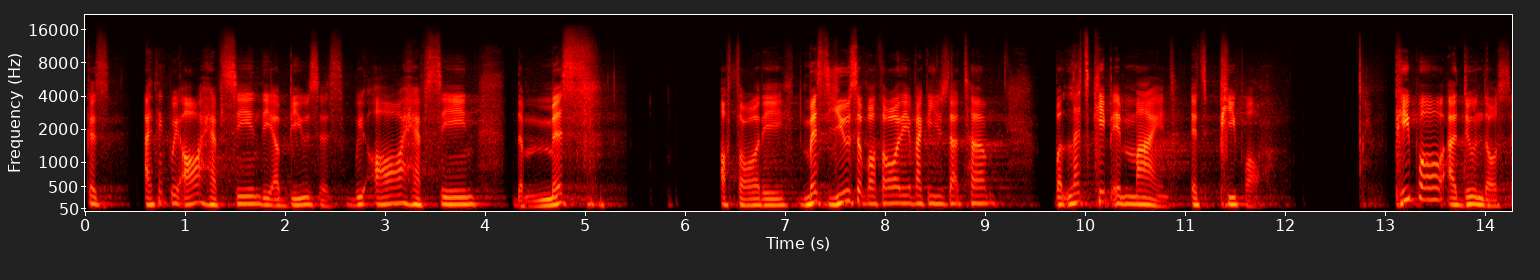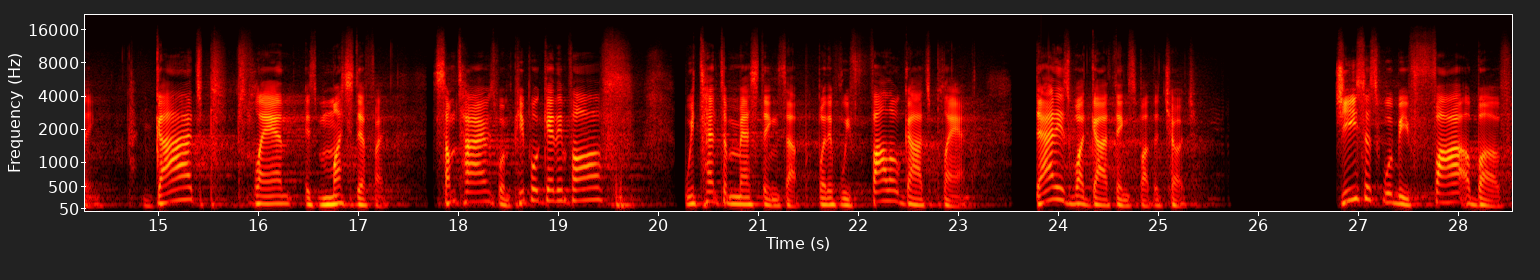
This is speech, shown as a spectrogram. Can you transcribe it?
Because I think we all have seen the abuses. We all have seen the mis authority, misuse of authority, if I can use that term. But let's keep in mind it's people. People are doing those things. God's plan is much different. Sometimes when people get involved, we tend to mess things up. But if we follow God's plan, that is what God thinks about the church. Jesus will be far above,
